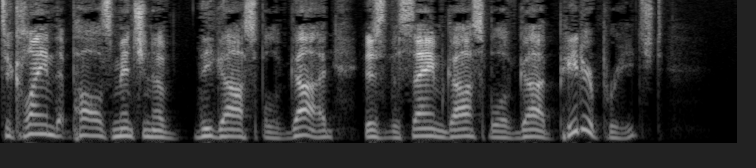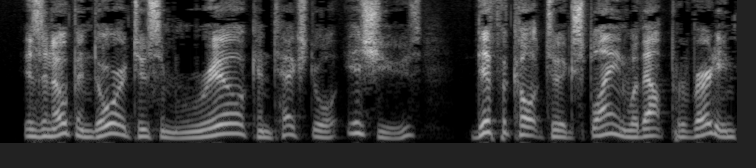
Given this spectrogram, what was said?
To claim that Paul's mention of the gospel of God is the same gospel of God Peter preached is an open door to some real contextual issues difficult to explain without perverting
